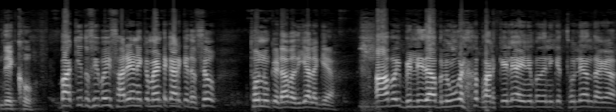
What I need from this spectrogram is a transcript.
ਦੇਖੋ। ਬਾਕੀ ਤੁਸੀਂ ਬਈ ਸਾਰਿਆਂ ਨੇ ਕਮੈਂਟ ਕਰਕੇ ਦੱਸਿਓ, ਤੁਹਾਨੂੰ ਕਿਹੜਾ ਵਧੀਆ ਲੱਗਿਆ। ਆ ਬਈ ਬਿੱਲੀ ਦਾ ਬਲੂੰਗ ਫੜ ਕੇ ਲਿਆਏ ਨੇ, ਪਤਾ ਨਹੀਂ ਕਿੱਥੋਂ ਲਿਆਂਦਾਗਾ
